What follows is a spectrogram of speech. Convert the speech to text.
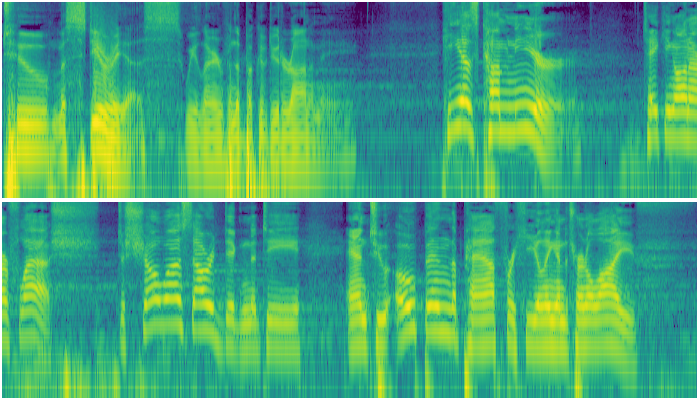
too mysterious, we learn from the book of Deuteronomy. He has come near, taking on our flesh, to show us our dignity and to open the path for healing and eternal life.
